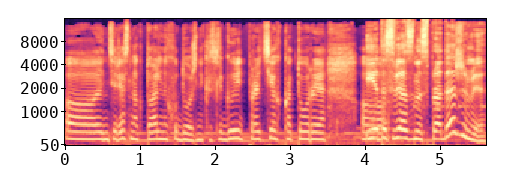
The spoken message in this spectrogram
э, интересно актуальный художник. Если говорить про тех, которые... Э... И это связано с продажами?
